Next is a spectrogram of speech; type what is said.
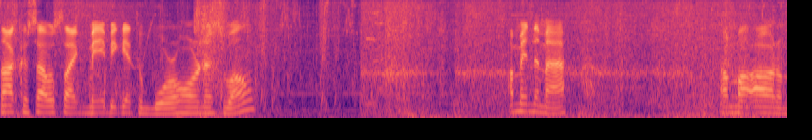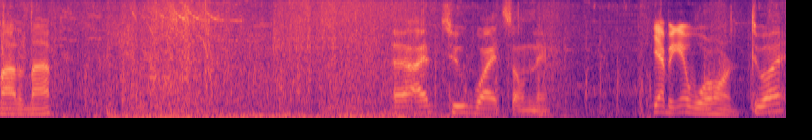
Not because I was like, maybe get the Warhorn as well. I'm in the map. I'm out I'm out of the map. Uh, I have two whites only. Yeah, we get Warhorn. Do I?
